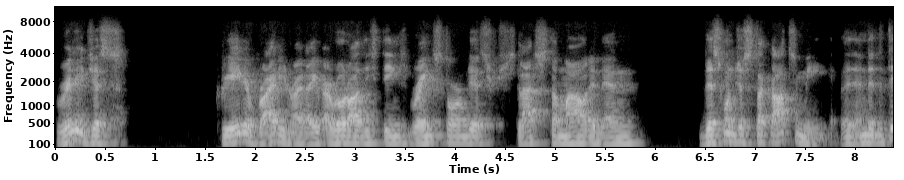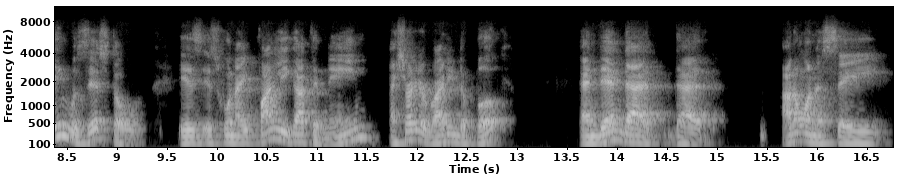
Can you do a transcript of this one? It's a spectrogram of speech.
really just creative writing, right? I, I wrote all these things, brainstormed it, slashed them out, and then this one just stuck out to me. And the thing was this though, is is when I finally got the name, I started writing the book, and then that that I don't want to say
